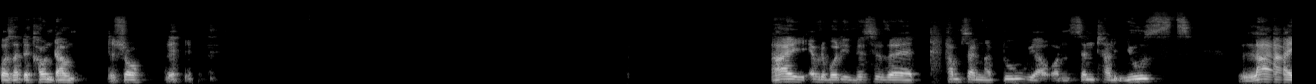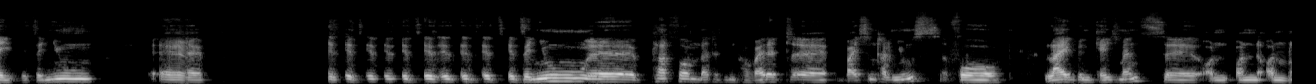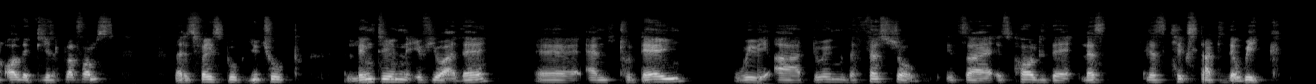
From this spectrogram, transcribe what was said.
Was at the countdown? The show? Hi, everybody. This is uh, Thamsanqa Natu. We are on Central News Live. It's a new uh, it's it's it's it's it's it's a new uh, platform that has been provided uh, by Central News for live engagements uh, on on on all the digital platforms. That is Facebook, YouTube, LinkedIn. If you are there, uh, and today we are doing the first show. It's uh it's called the Let's Let's Kickstart the Week.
